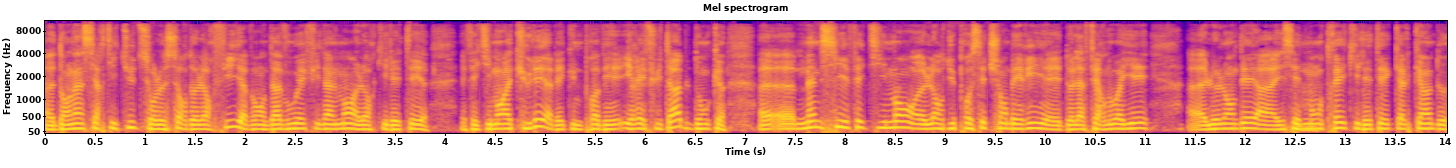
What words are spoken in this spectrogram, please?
euh, dans l'incertitude sur le sort de leur fille, avant d'avouer finalement alors qu'il était effectivement acculé avec une preuve irréfutable. Donc, euh, même si effectivement lors du procès de Chambéry et de l'affaire Noyer, le Landais a essayé de montrer qu'il était quelqu'un de,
